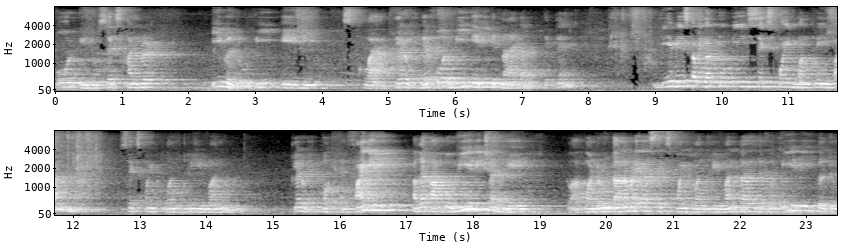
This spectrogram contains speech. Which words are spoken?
four into six hundred equal to V A B square therefore V A B कितना आएगा? देखते हैं। DAB is coming out to be 6.131 6.131 clear हो ओके एंड फाइनली अगर आपको VAB चाहिए तो आपको अंडर रूट डालना पड़ेगा 6.131 का देखो VAB इक्वल टू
